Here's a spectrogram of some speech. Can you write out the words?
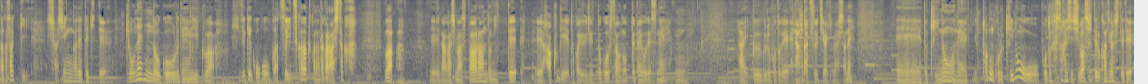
なんかさっき写真が出てきて、去年のゴールデンウィークは日付5月5日だったかな、だから明日か、は、えー、長島スパーランドに行って、えー、白芸とかいうジェットコースターを乗ってたようですね。うん。はい、Google フォトでなんか通知が来ましたね。えーと、昨日ね、多分これ昨日、ポッドキャスト配信し忘れてる感じがしてて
